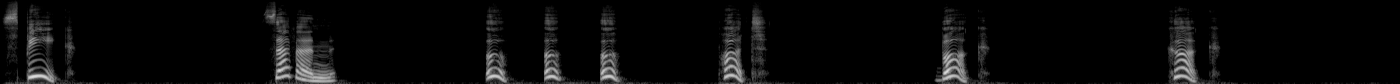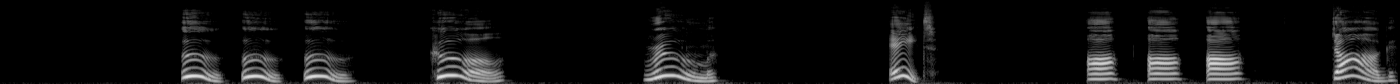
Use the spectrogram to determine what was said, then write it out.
Speak. 7. Uh, uh, uh. Put. Book. Cook. Ooh, ooh, ooh. Cool. Room. 8. Ah, ah, ah. Dog.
